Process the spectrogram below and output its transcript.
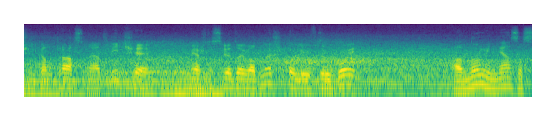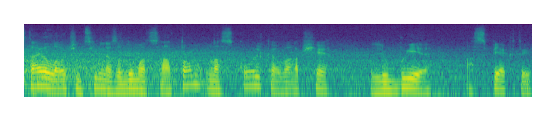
очень контрастное отличие между средой в одной школе и в другой, оно меня заставило очень сильно задуматься о том, насколько вообще любые аспекты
